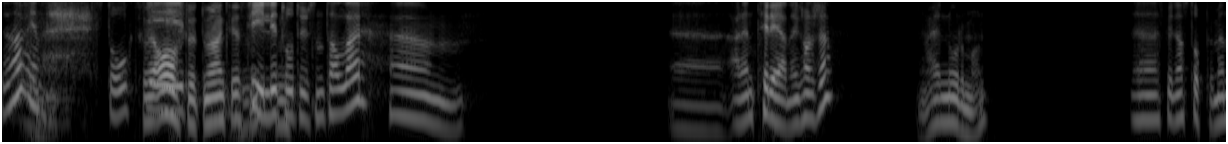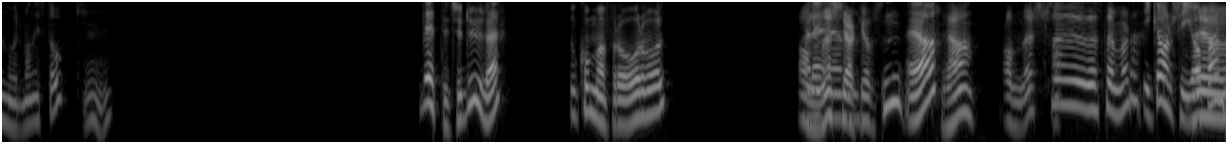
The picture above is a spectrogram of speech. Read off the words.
Den er fin. Stoke Skal vi avslutte med den quizen? tidlig 2000-tall der. Um, uh, er det en trener, kanskje? Nei, nordmann. Uh, spiller han stopper med en nordmann i Stoke? Mm. Vet ikke du det? Som kommer fra Årvoll? Er Anders en- Jacobsen. Ja? Ja, Anders, eh, det stemmer det. Ikke han skihopperen?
